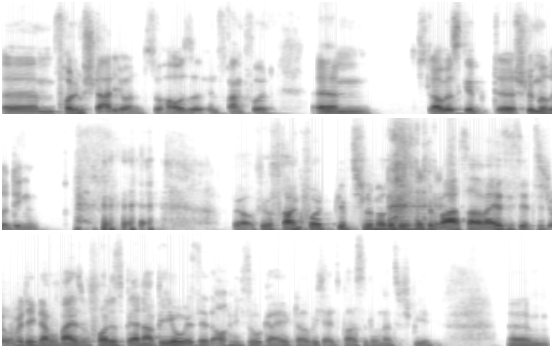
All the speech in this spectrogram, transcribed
ähm, voll im Stadion zu Hause in Frankfurt. Ähm, ich glaube, es gibt äh, schlimmere Dinge. ja, für Frankfurt gibt es schlimmere Dinge, für Barca weiß ich es jetzt nicht unbedingt. Ja, wobei so volles Bernabeu ist jetzt auch nicht so geil, glaube ich, als Barcelona zu spielen. Ähm,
